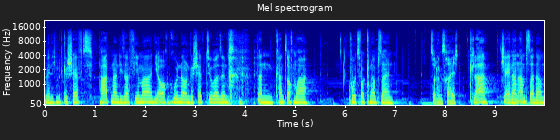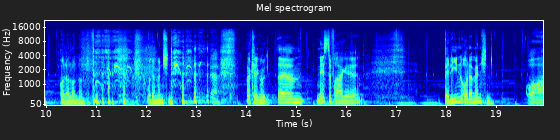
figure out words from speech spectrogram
wenn ich mit Geschäftspartnern dieser Firma, die auch Gründer und Geschäftsführer sind, dann kann es auch mal kurz vor knapp sein. Solange es reicht. Klar, ich erinnere ja. an Amsterdam. Oder London. Oder München. ja. Okay, gut. Ähm, nächste Frage. Berlin oder München? Oh,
